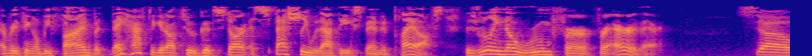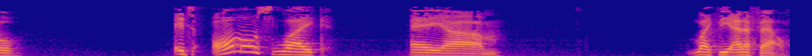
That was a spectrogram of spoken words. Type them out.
everything will be fine, but they have to get off to a good start, especially without the expanded playoffs. There's really no room for, for error there. So it's almost like a um like the NFL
